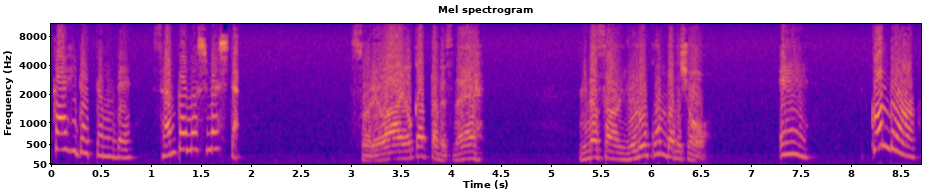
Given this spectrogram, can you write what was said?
かい日だったので散歩もしました。それは良かったですね。皆さん喜んだでしょええ。今度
